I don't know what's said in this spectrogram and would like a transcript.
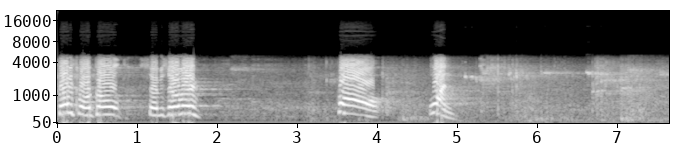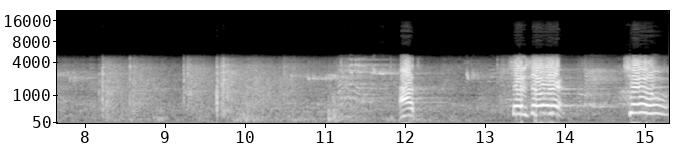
Service for gold. Service over. Four, one. Out. Service over. Two,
